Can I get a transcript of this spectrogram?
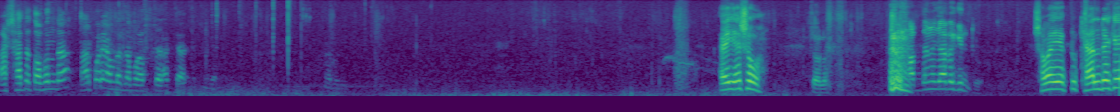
আর সাথে তপন দা তারপরে আমরা যাব আস্তে আস্তে এই এসো। চলো। সাবধানে যাবে কিন্তু। সবাই একটু খেয়াল রেখে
